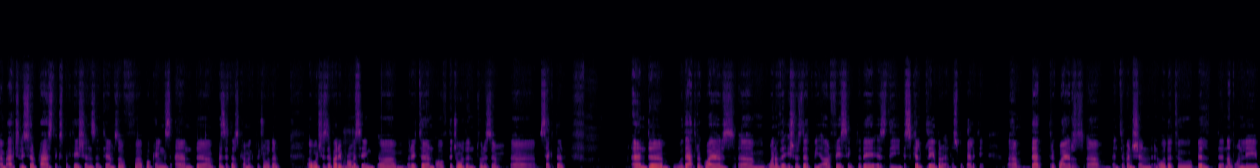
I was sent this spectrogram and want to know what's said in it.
um, actually surpassed expectations in terms of uh, bookings and uh, visitors coming to Jordan, uh, which is a very mm-hmm. promising um, return of the Jordan tourism uh, sector. And um, that requires um, one of the issues that we are facing today is the skilled labor and hospitality um, that requires um, intervention in order to build not only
